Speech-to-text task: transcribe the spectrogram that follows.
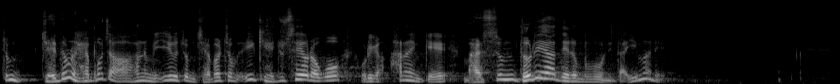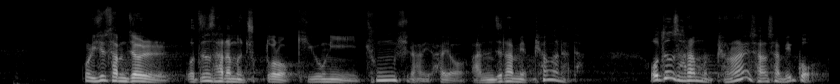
좀 제대로 해보자 하나님 이거 좀 제발 좀 이렇게 해주세요라고 우리가 하나님께 말씀드려야 되는 부분이다 이 말이에요. 23절 어떤 사람은 죽도록 기운이 충실하여 안전하며 평안하다. 어떤 사람은 편안하게 사는 사람이 있고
